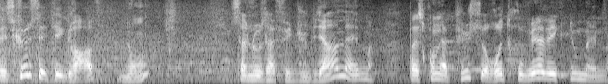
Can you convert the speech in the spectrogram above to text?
Est-ce que c'était grave? Non. Ça nous a fait du bien même, parce qu'on a pu se retrouver avec nous-mêmes.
